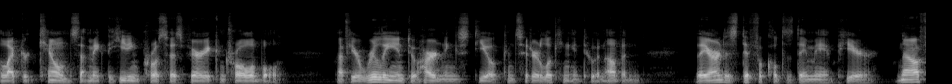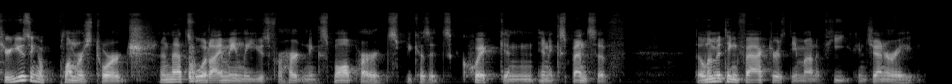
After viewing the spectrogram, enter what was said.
electric kilns that make the heating process very controllable. Now, if you're really into hardening steel, consider looking into an oven. They aren't as difficult as they may appear. Now, if you're using a plumber's torch, and that's what I mainly use for hardening small parts because it's quick and inexpensive, the limiting factor is the amount of heat you can generate.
